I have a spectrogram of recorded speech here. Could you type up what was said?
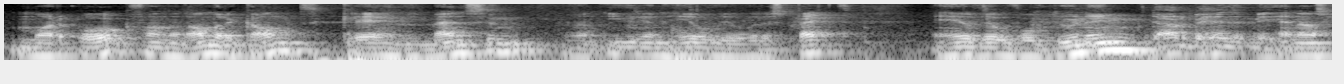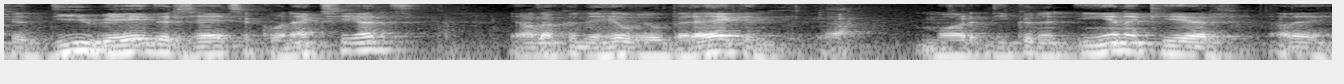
maar ook van de andere kant krijgen die mensen van iedereen heel veel respect en heel veel voldoening. Daar begint het mee. En als je die wederzijdse connectie hebt, ja, dan kun je heel veel bereiken. Ja. Maar die kunnen ene keer allee,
